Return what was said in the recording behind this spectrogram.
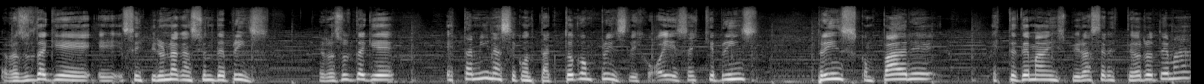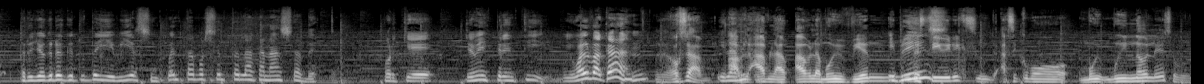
Resulta que eh, se inspiró en una canción de Prince. Y resulta que esta mina se contactó con Prince. Le dijo, oye, ¿sabes qué, Prince? Prince, compadre, este tema me inspiró a hacer este otro tema, pero yo creo que tú te llevé el 50% de las ganancias de esto. Porque yo me inspiré en ti. Igual bacán. O sea, habla, habla, habla muy bien ¿Y de Prince? Stevie Nicks, así como muy, muy noble eso. pues.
